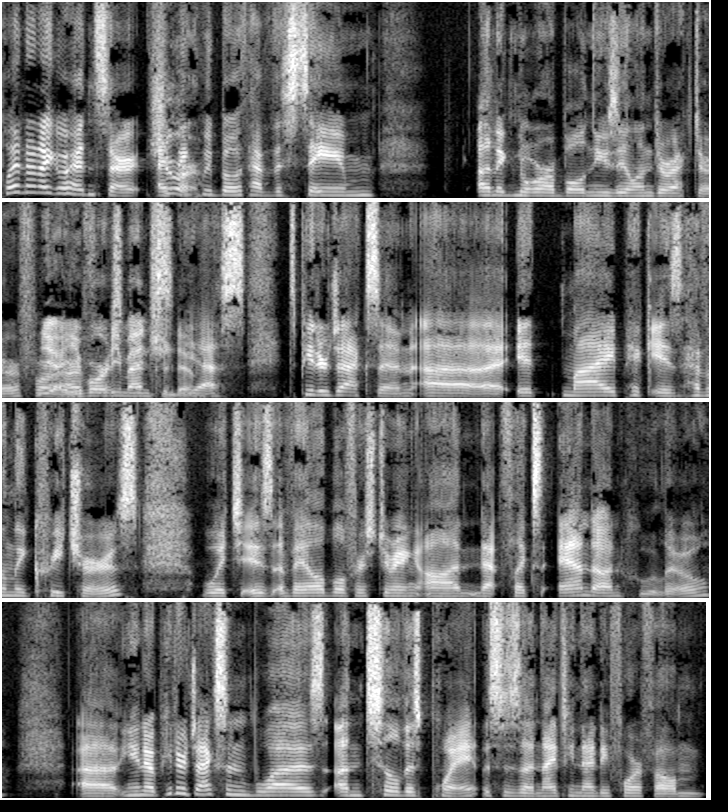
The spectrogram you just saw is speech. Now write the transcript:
why don't I go ahead and start? Sure. I think we both have the same unignorable New Zealand director for Yeah, you've already first mentioned picks. him. Yes, it's Peter Jackson. Uh, it my pick is Heavenly Creatures, which is available for streaming on Netflix and on Hulu. Uh, you know, Peter Jackson was until this point. This is a 1994 film.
